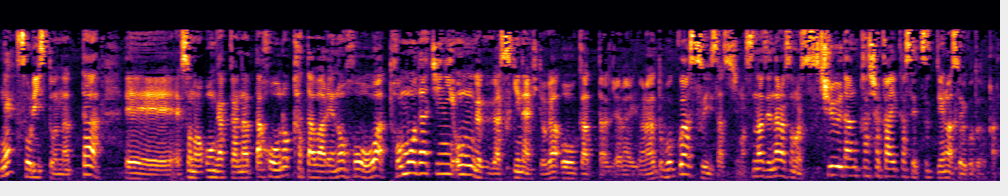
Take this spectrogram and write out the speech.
ね、ソリストになった、えーその音楽家になった方の片割れの方は、友達に音楽が好きな人が多かったんじゃないかなと僕は推察します。なぜならその集団化社会化説っていうのはそういうことだから。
